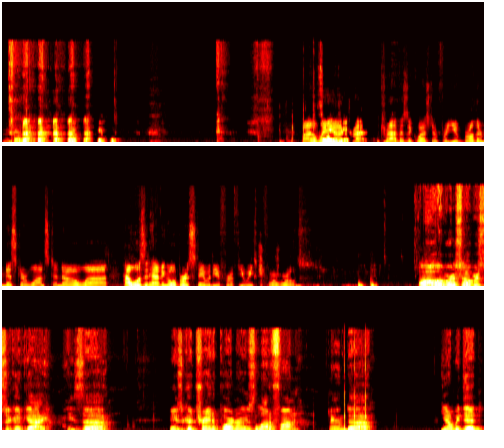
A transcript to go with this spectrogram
By the way, so, uh, Tra- Travis, a question for you. Brother Mister wants to know uh, how was it having Oberst stay with you for a few weeks before Worlds? Oh, Oberst, Oberst is a good guy. He's uh he's a good training partner. He's a lot of fun, and uh, you know we did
